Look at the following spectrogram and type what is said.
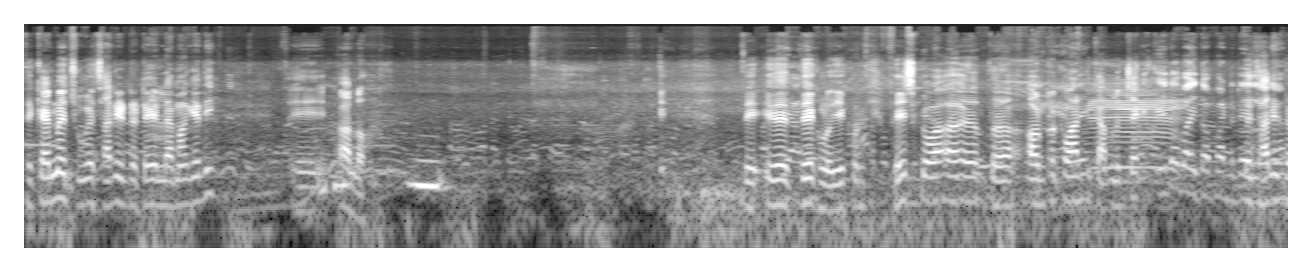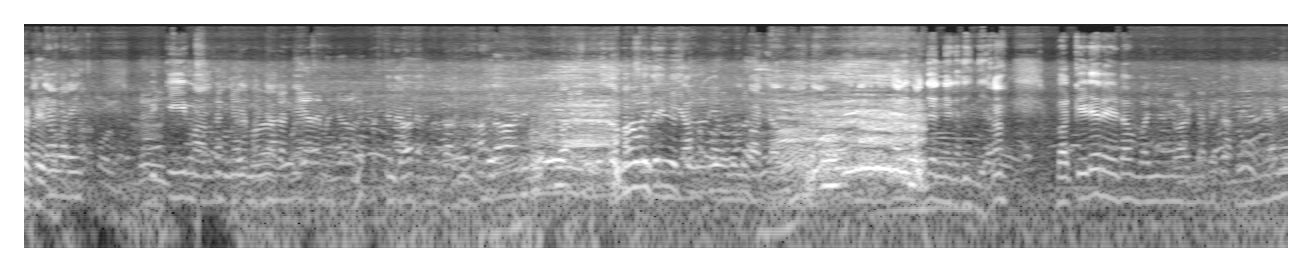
ਤੇ ਕਿਵੇਂ ਚੂਏ ਸਾਰੀ ਡਿਟੇਲ ਲਵਾਂਗੇ ਇਹਦੀ ਤੇ ਆ ਲਓ। ਤੇ ਇਹ ਦੇਖ ਲਓ ਜੀ ਇੱਕ ਵਾਰੀ ਫੇਸ ਆਊਟਰ ਕੁਆਲਿਟੀ ਕਰ ਲਓ ਚੈੱਕ ਇਹ ਤੋਂ ਬਾਈ ਤੋਂ ਆਪਾਂ ਡਿਟੇਲ ਤੇ ਸਾਰੀ detail। ਬਾਰੇ ਵੀ ਕੀ ਮਾਲ ਮੁੱਲ ਮੰਨਿਆ ਬਾਕੀ ਜਿਹੜੇ ਰੇਟ ਆ ਬਾਈਆਂ ਨੇ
